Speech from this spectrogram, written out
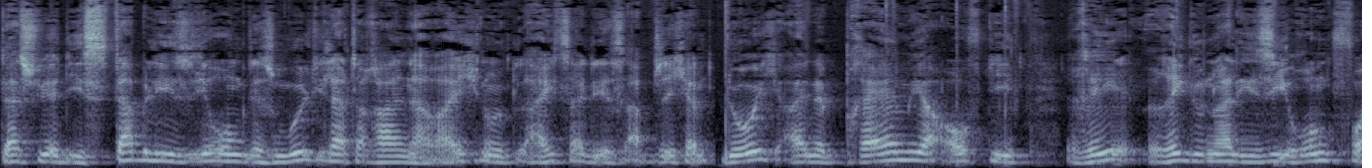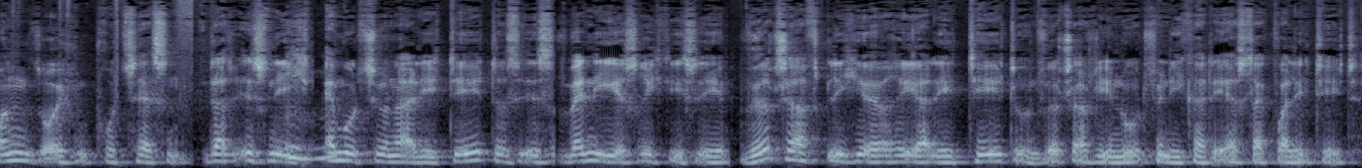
dass wir die Stabilisierung des Multilateralen erreichen und gleichzeitig es absichern durch eine Prämie auf die Re Regionalisierung von solchen Prozessen. Das ist nicht mhm. Emotionalität, das ist, wenn ich es richtig sehe, wirtschaftliche Realität und wirtschaftliche Notwendigkeit erster Qualität.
